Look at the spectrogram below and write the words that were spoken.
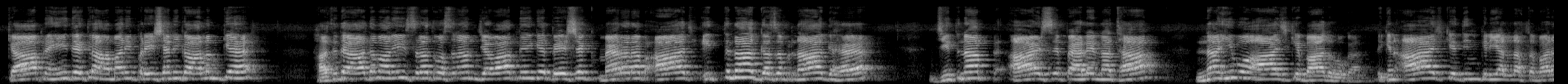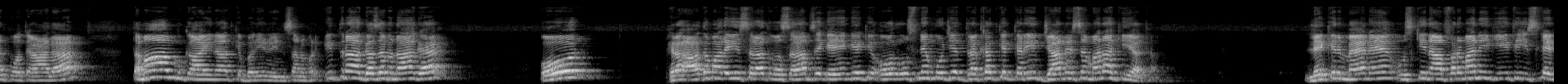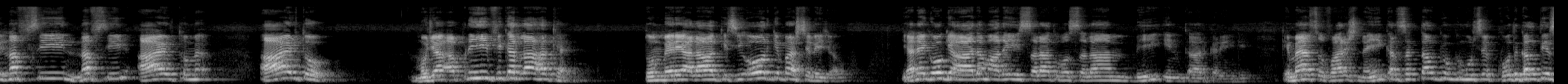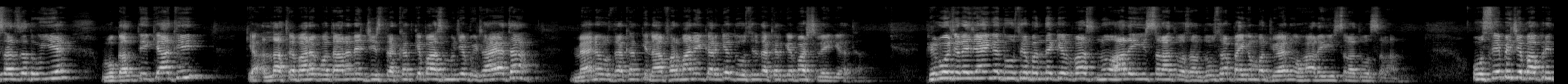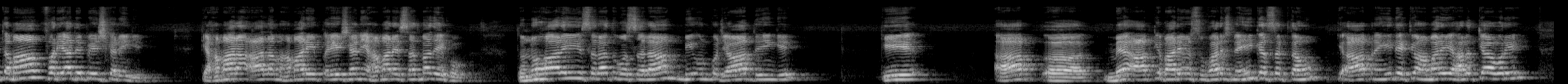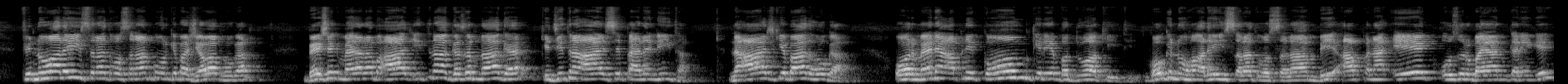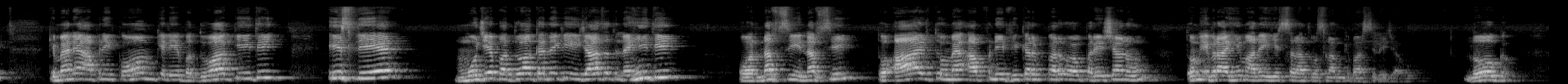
क्या आप नहीं देखते हो हमारी परेशानी का आलम क्या है? हज़रत आदम वसलाम जवाब देंगे, बेशक मेरा रब आज इतना गजबनाक है जितना आज से पहले न था, न ही वो आज के बाद होगा। लेकिन आज के दिन के लिए अल्लाह तबारक व तमाम कायनात के बरीन इंसानों पर इतना गजबनाक है और फिर आदम सलात वसलाम से कहेंगे कि और उसने मुझे दरखत के करीब जाने से मना किया था। लेकिन मैंने उसकी नाफरमानी की थी, इसलिए नफसी नफसी आज तो मैं आज तो मुझे अपनी ही फ़िक्र लाक है। तुम मेरे अलावा किसी और के पास चले जाओ। यानी कहो कि आदम सलाम भी इनकार करेंगे कि मैं सिफारिश नहीं कर सकता हूँ क्योंकि मुझसे खुद गलती सरजद हुई है। वो गलती क्या थी? कि अल्लाह तबारक वाली ने जिस दरख्त के पास मुझे बिठाया था मैंने उस दरख्त की नाफरमानी करके दूसरे दरख्त के पास चले गया था। फिर वो चले जाएँगे दूसरे बंदे के पास सलात वसलाम दूसरा पैगंबर जो है सलात वसलाम उससे भी जब अपनी तमाम फरियादें पेश करेंगे कि हमारा आलम हमारी परेशानी हमारे सदमा देखो तो सलात वसलाम भी उनको जवाब देंगे कि आप आ, मैं आपके बारे में सिफारिश नहीं कर सकता हूँ कि आप नहीं देखते हो हमारी हालत क्या हो रही। फिर सलात वसलाम को उनके पास जवाब होगा, बेशक मेरा रब आज इतना गजबनाक है कि जितना आज से पहले नहीं था, न आज के बाद होगा। और मैंने अपनी कौम के लिए बदुआ की थी। गो कि नूह भी अपना एक उज्र बयान करेंगे कि मैंने अपनी कौम के लिए बदुआ की थी। इसलिए मुझे बदुआ करने की इजाज़त नहीं थी। और नफसी नफसी तो आज तो मैं अपनी फ़िक्र पर, परेशान हूँ। तुम इब्राहिम आलतम के पास चले जाओ। लोग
